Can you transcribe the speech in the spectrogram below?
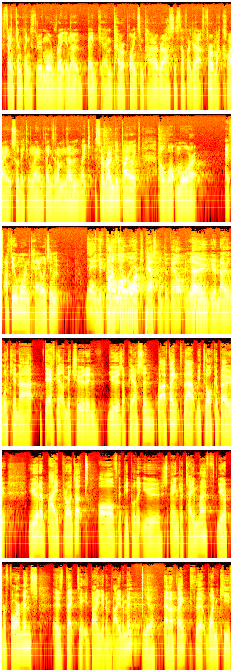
thinking things through more, writing out big um, PowerPoints and paragraphs and stuff like that for my clients so they can learn things. And I'm now like surrounded by like a lot more. If I feel more intelligent, Yeah, you've got a I lot more like- personal development Yeah. now. You're now looking at definitely maturing you as a person. But I think that we talk about you're a byproduct of the people that you spend your time with. Your performance is dictated by your environment. Yeah. And I think that one key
